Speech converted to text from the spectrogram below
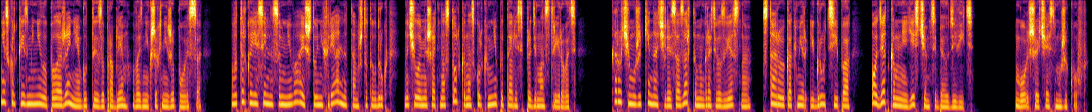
несколько изменила положение, будто из-за проблем, возникших ниже пояса. Вот только я сильно сомневаюсь, что у них реально там что-то вдруг начало мешать настолько, насколько мне пытались продемонстрировать. Короче, мужики начали с азартом играть в известную, старую как мир игру типа «О, детка, мне есть чем тебя удивить». Большая часть мужиков.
